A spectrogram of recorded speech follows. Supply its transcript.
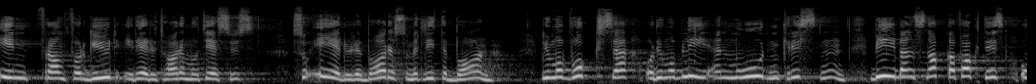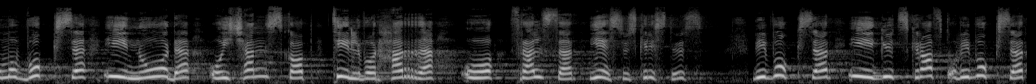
inn framfor Gud i det du tar imot Jesus, så er du det bare som et lite barn. Du må vokse, og du må bli en moden kristen. Bibelen snakker faktisk om å vokse i nåde og i kjennskap til vår Herre og Frelser Jesus Kristus. Vi vokser i Guds kraft, og vi vokser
